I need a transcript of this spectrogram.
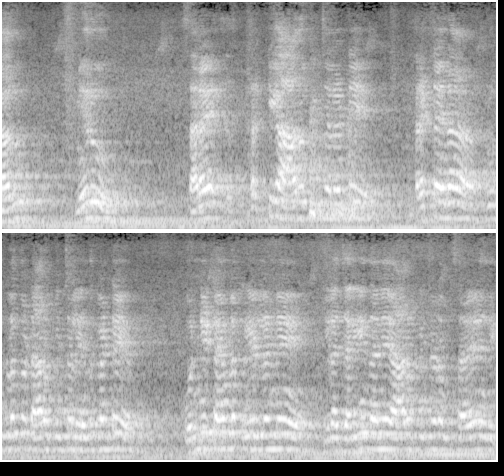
కాదు. మీరు సరే కరెక్ట్గా ఆరోపించాలంటే కరెక్ట్ అయిన ప్రూఫ్లతో ఆరోపించాలి. ఎందుకంటే కొన్ని టైంలో పీరియడ్లనే ఇలా జరిగిందని ఆరోపించడం సరైనది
